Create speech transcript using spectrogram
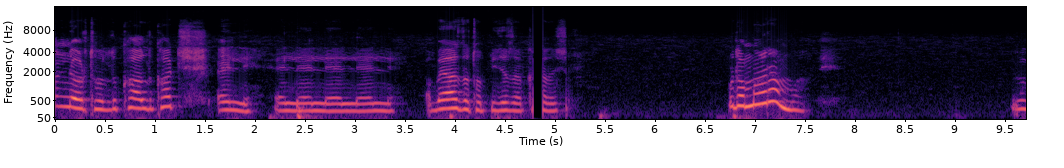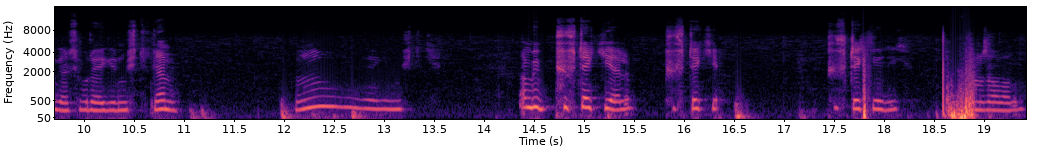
14 oldu. Kaldı kaç? 50. 50 50 50 50. Beyaz da toplayacağız arkadaşlar. Burada mağara mı? Ama gerçi buraya girmiştik değil mi? Hmm, buraya girmiştik. Ama bir püftek yiyelim. Püftek ye. Püftek yedik. Baltamızı alalım.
